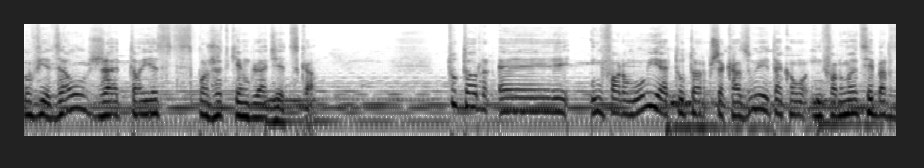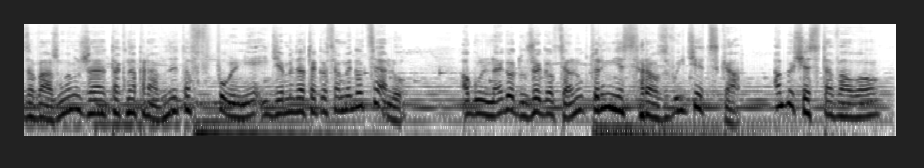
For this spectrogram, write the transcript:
bo wiedzą, że to jest z pożytkiem dla dziecka. Tutor e, informuje, tutor przekazuje taką informację bardzo ważną, że tak naprawdę to wspólnie idziemy do tego samego celu. Ogólnego, dużego celu, którym jest rozwój dziecka, aby się stawało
